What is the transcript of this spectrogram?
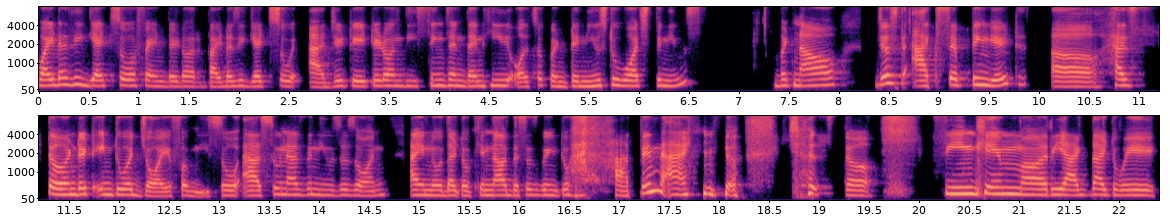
why does he get so offended or why does he get so agitated on these things? And then he also continues to watch the news. But now just accepting it uh, has turned it into a joy for me. So as soon as the news is on i know that okay now this is going to happen. And just uh, seeing him uh, react that way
